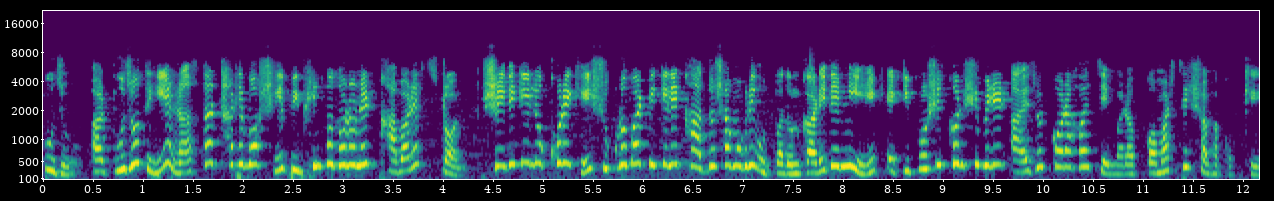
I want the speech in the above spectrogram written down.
পুজো। আর পুজোতে রাস্তার ধারে বসে বিভিন্ন ধরনের খাবারের স্টল। সেদিকে লক্ষ্য রেখে শুক্রবার বিকেলে খাদ্য সামগ্রী উৎপাদনকারীদের নিয়ে একটি প্রশিক্ষণ শিবিরের আয়োজন করা হয় চেম্বার অফ কমার্সের সভাকক্ষে।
